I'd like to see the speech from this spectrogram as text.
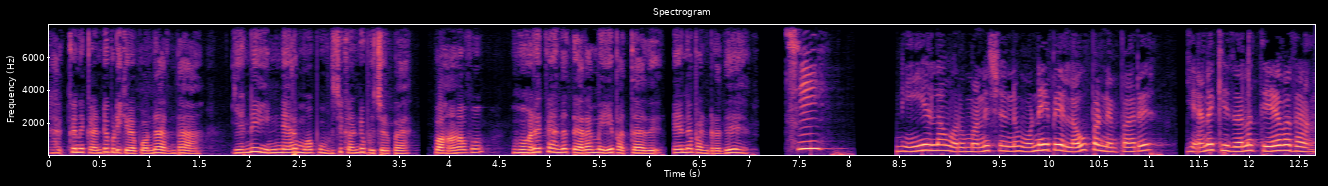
டக்குன்னு கண்டுபிடிக்கிற பொண்ணா இருந்தா என்னை இந்நேரம் மோப்பம் முடிச்சு கண்டுபிடிச்சிருப்ப. பாவம் உனக்கு அந்த திறமையே பத்தாது. என்ன பண்றது? சீ நீ எல்லாம் ஒரு மனுஷன்னு உன்னைய போய் லவ் பண்ணேன் பாரு. எனக்கு இதெல்லாம் தேவைதான்.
